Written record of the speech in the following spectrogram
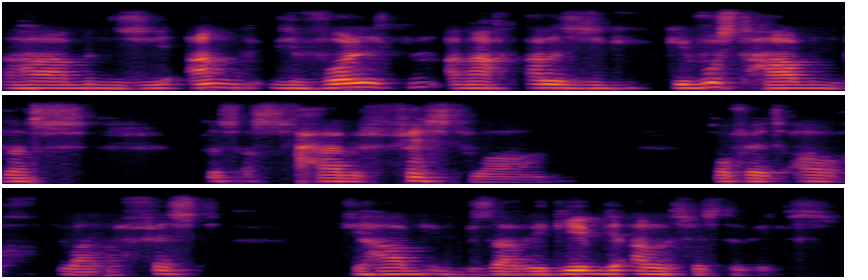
haben sie, an, die wollten, nach, als sie gewusst haben, dass, dass Ashabe fest waren, Prophet auch, die waren fest, die haben ihm gesagt, wir geben dir alles, was du willst.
